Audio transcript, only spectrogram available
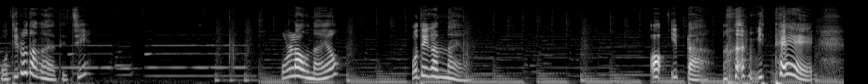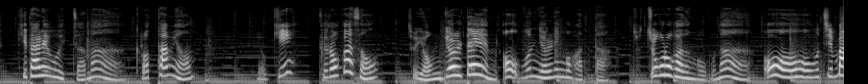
어디로 나가야 되지? 올라오나요? 어디 갔나요? 어, 있다. 밑에 기다리고 있잖아. 그렇다면 여기 들어가서 저 연결된 어, 문 열린 것 같다. 저쪽으로 가는 거구나. 어, 어 오지 마.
